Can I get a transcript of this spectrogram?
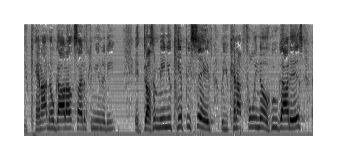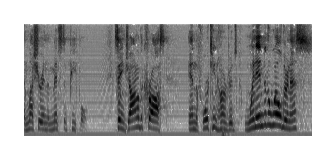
You cannot know God outside of community. It doesn't mean you can't be saved, but you cannot fully know who God is unless you're in the midst of people. St. John of the Cross in the 1400s went into the wilderness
